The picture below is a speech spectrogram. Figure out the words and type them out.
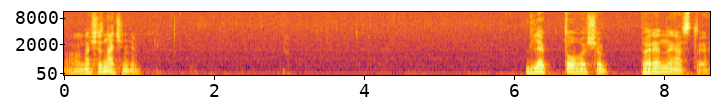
е, наші значення. Для того, щоб перенести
